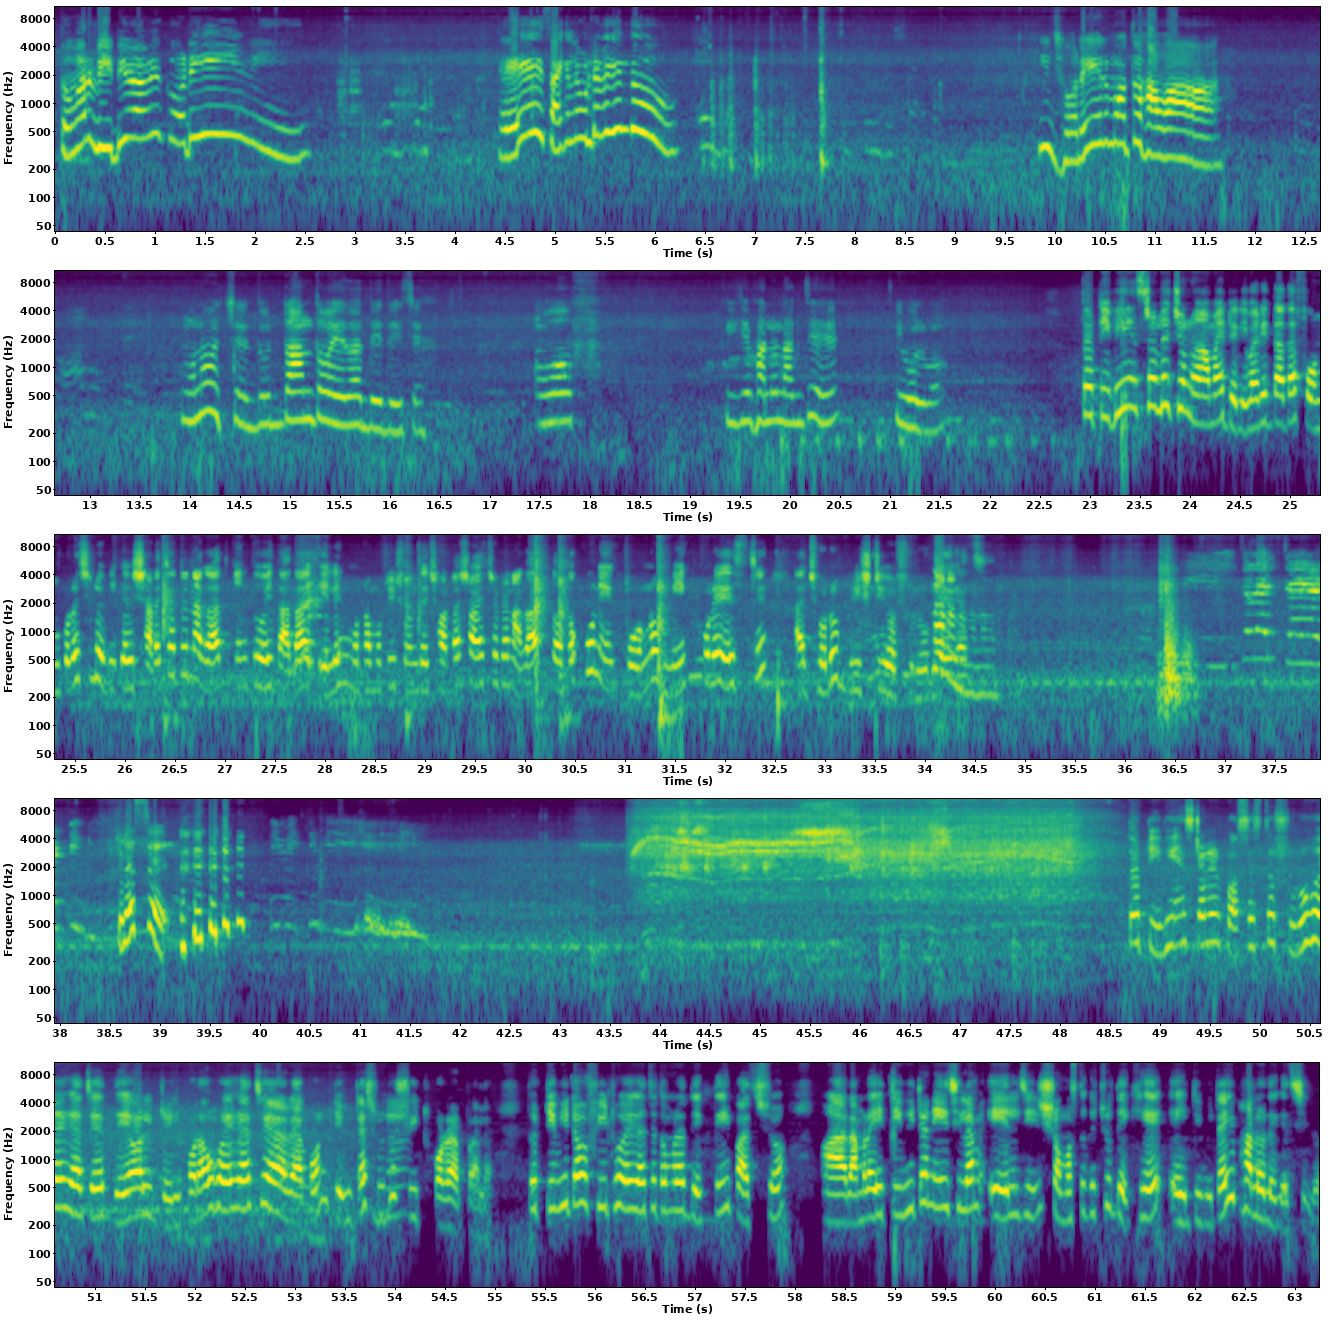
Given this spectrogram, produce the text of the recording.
তোমার ভিডিও আমি করিনি। এই সাইকেলে উল্টাবে কিন্তু। কি ঝড়ের মতো হাওয়া। মনে হচ্ছে দুর্দান্ত ওয়েদার দিয়ে দিয়েছে। ওফ, কি যে ভালো লাগছে, কি বলব? তো টিভি ইনস্টলের জন্য আমায় ডেলিভারির দাদা ফোন করেছিল বিকেল সাড়ে চারটে নাগাদ কিন্তু ওই দাদা এলেন মোটামুটি সন্ধ্যে ছটা সাড়ে ছটা নাগাদ। ততক্ষণে কোনো মেঘ করে এসছে আর ঝোড়ো বৃষ্টিও শুরু হয়ে গেছে। চলে এসছে টিভি চলে এসছে টিভি টিভি তো টিভি ইনস্টলের প্রসেস তো শুরু হয়ে গেছে দেওয়াল ড্রিল করাও হয়ে গেছে আর এখন টিভিটা শুধু ফিট করার পালা। তো টিভিটাও ফিট হয়ে গেছে তোমরা দেখতেই পাচ্ছ। আর আমরা এই টিভিটা নিয়েছিলাম এলজির সমস্ত কিছু দেখে এই টিভিটাই ভালো লেগেছিল।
